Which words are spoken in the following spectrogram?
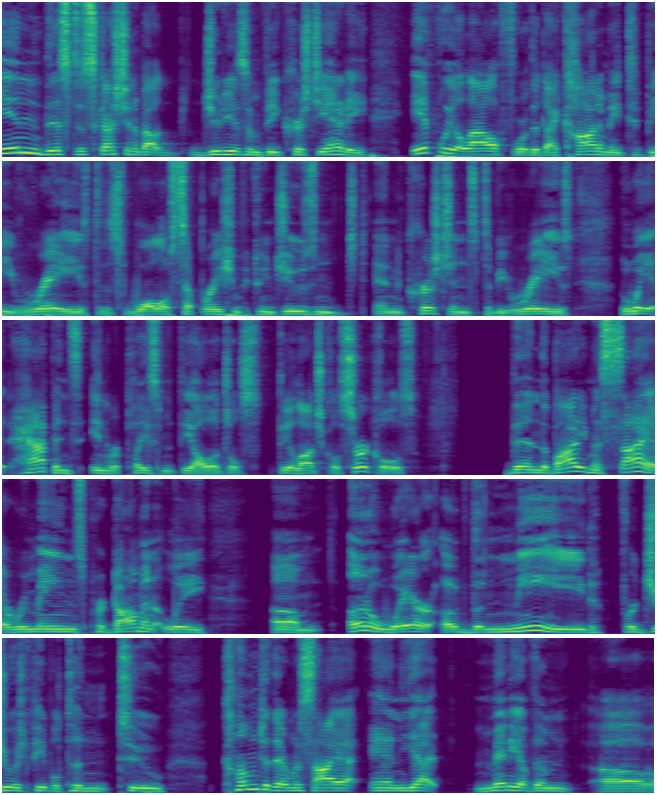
in this discussion about Judaism v. Christianity, if we allow for the dichotomy to be raised, this wall of separation between Jews and, and Christians to be raised the way it happens in replacement theological, theological circles, then the body Messiah remains predominantly um, unaware of the need for Jewish people to, to come to their Messiah, and yet many of them uh,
